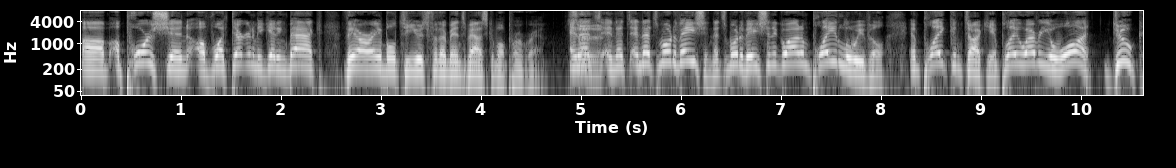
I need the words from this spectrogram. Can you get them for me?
uh, a portion of what they're going to be getting back, they are able to use for their men's basketball program. And so, that's and that's and that's motivation. That's motivation to go out and play Louisville and play Kentucky and play whoever you want, Duke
